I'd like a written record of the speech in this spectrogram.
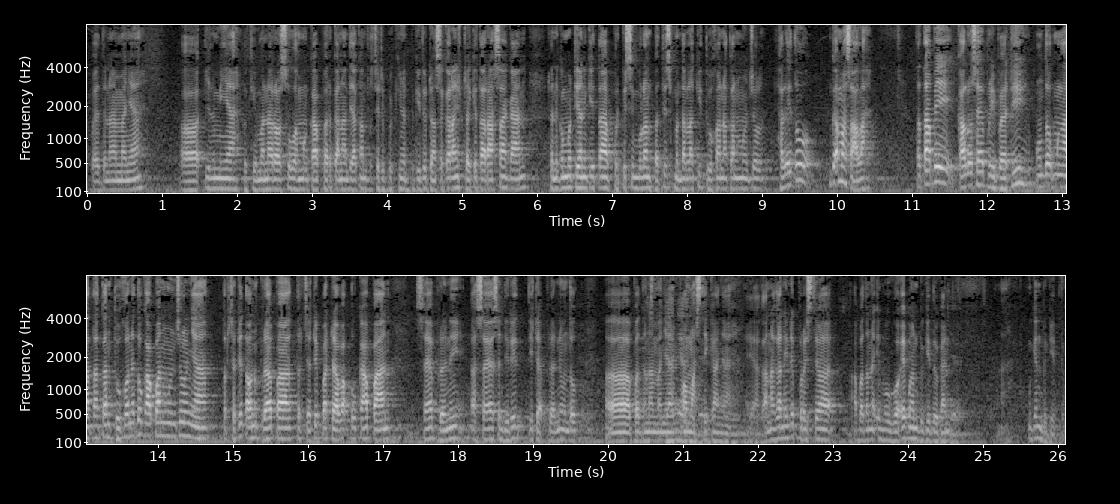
apa itu namanya uh, ilmiah bagaimana Rasulullah mengkabarkan nanti akan terjadi begini begitu dan sekarang sudah kita rasakan dan kemudian kita berkesimpulan berarti sebentar lagi Tuhan akan muncul. Hal itu nggak masalah. Tetapi kalau saya pribadi untuk mengatakan Tuhan itu kapan munculnya terjadi tahun berapa terjadi pada waktu kapan saya berani uh, saya sendiri tidak berani untuk uh, apa namanya memastikannya. ya karena kan ini peristiwa apa namanya ilmu goib kan begitu kan? Ya. nah, mungkin begitu.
